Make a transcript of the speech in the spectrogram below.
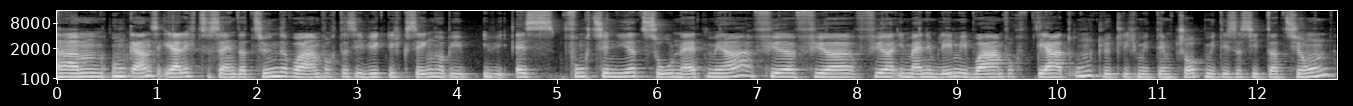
Ähm, um ganz ehrlich zu sein, der Zünder war einfach, dass ich wirklich gesehen habe, ich, ich, es funktioniert so nicht mehr für, für, für in meinem Leben. Ich war einfach derart unglücklich mit dem Job, mit dieser Situation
